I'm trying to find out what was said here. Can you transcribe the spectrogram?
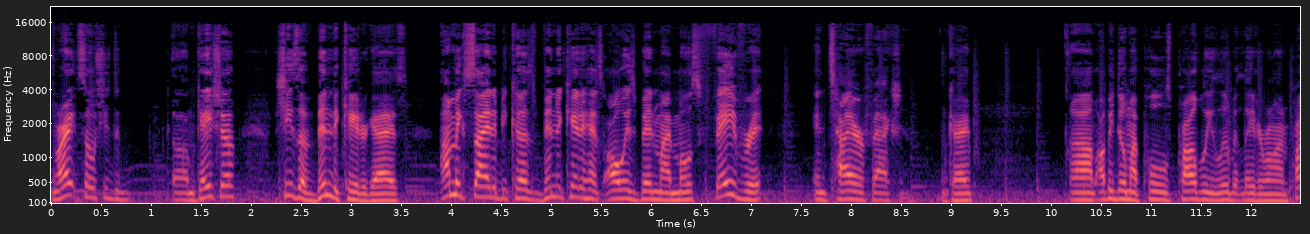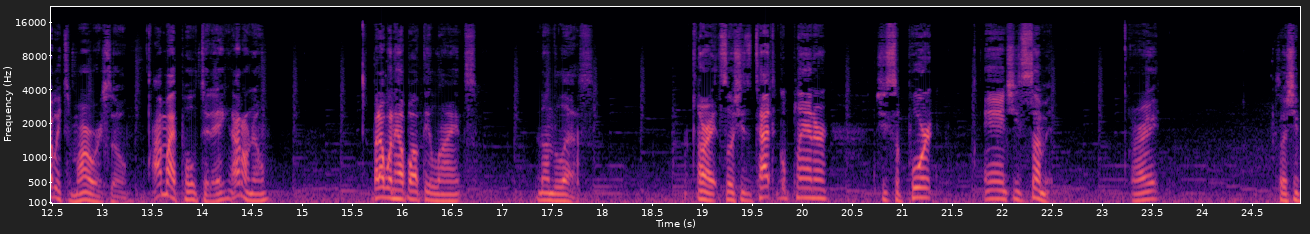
All right, so she's the um, geisha. She's a vindicator, guys. I'm excited because Vindicator has always been my most favorite entire faction. Okay. Um, I'll be doing my pulls probably a little bit later on, probably tomorrow or so. I might pull today. I don't know. But I want to help out the Alliance nonetheless. All right. So she's a tactical planner, she's support, and she's summit. All right. So she,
